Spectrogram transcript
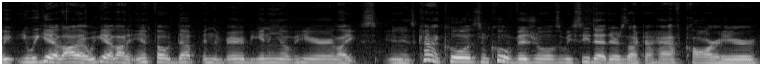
We, we get a lot of we get a lot of info dump in the very beginning over here, like and it's kind of cool. There's some cool visuals. We see that there's like a half car here,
